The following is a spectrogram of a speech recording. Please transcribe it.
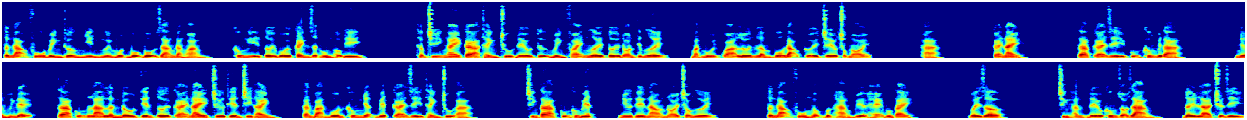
Tần đạo phu bình thường nhìn ngươi một bộ bộ dáng đàng hoàng không nghĩ tới bối cảnh rất hùng hậu đi. Thậm chí ngay cả thành chủ đều tự mình phái người tới đón tiếp ngươi mặt mũi quá lớn lâm vô đạo cười trêu chọc nói a cái này ta cái gì cũng không biết ta. Nhân minh đệ ta cũng là lần đầu tiên tới cái này chư thiên chi thành, căn bản vốn không nhận biết cái gì thành chủ a. Chính ta cũng không biết, như thế nào nói cho ngươi. Tần đạo phu ngậm bức hàng vỉa hè buông tay. Bây giờ, chính hắn đều không rõ ràng, đây là chuyện gì?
